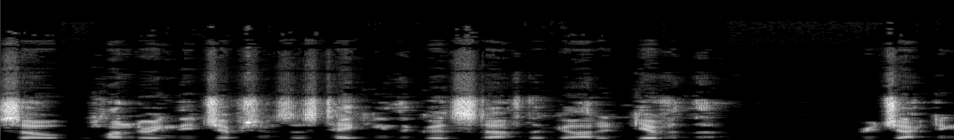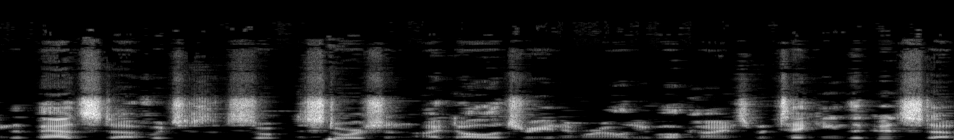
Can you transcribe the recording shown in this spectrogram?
So plundering the Egyptians is taking the good stuff that God had given them rejecting the bad stuff, which is distortion, idolatry, and immorality of all kinds, but taking the good stuff,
